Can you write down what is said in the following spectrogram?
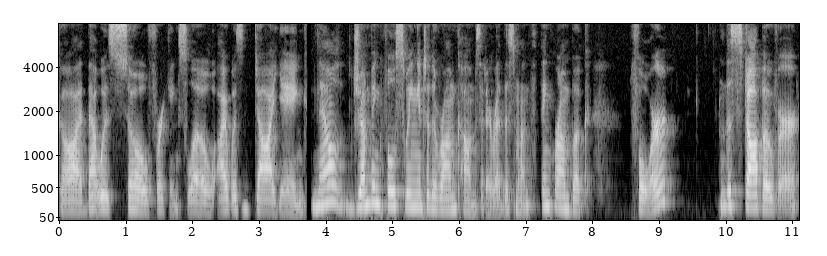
god, that was so freaking slow. I was dying. Now jumping full swing into the rom-coms that I read this month. Think rom book four, the stopover.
